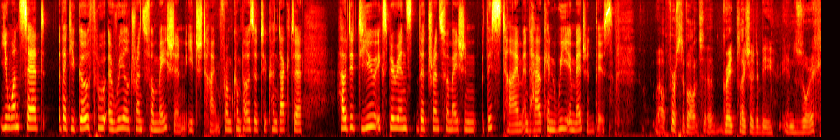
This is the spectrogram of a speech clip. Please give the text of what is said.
You once said that you go through a real transformation each time from composer to conductor. How did you experience the transformation this time, and how can we imagine this? Well, first of all, it's a great pleasure to be in Zurich.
